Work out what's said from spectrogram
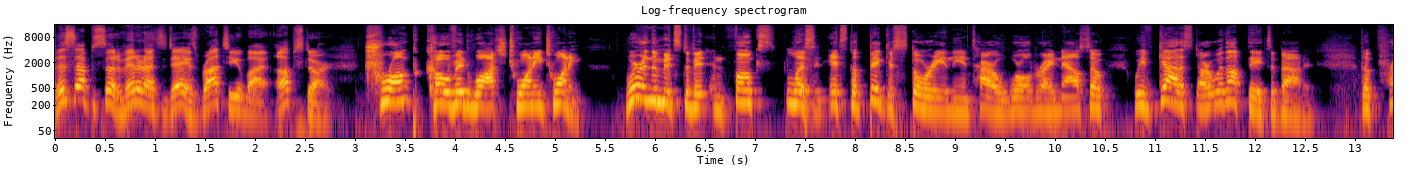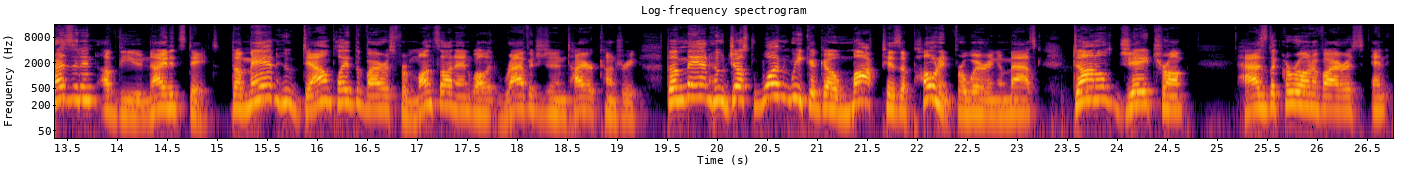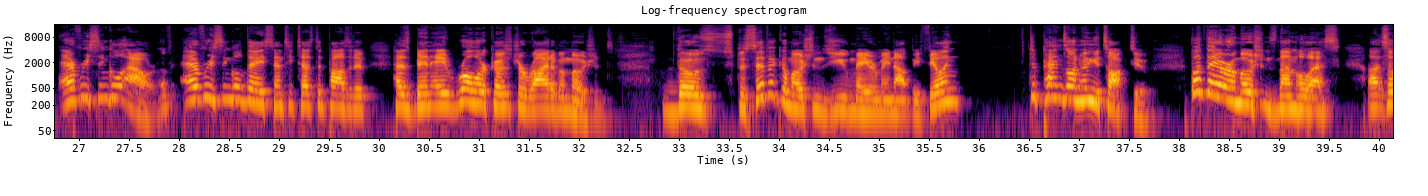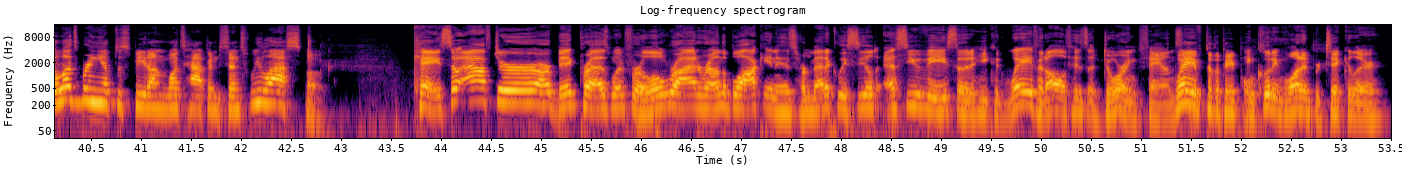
This episode of Internet Today is brought to you by Upstart. Trump COVID Watch 2020. We're in the midst of it, and folks, listen, it's the biggest story in the entire world right now, so we've got to start with updates about it. The President of the United States, the man who downplayed the virus for months on end while it ravaged an entire country, the man who just one week ago mocked his opponent for wearing a mask, Donald J. Trump, has the coronavirus, and every single hour of every single day since he tested positive has been a roller coaster ride of emotions. Those specific emotions you may or may not be feeling depends on who you talk to, but they are emotions nonetheless. Uh, so let's bring you up to speed on what's happened since we last spoke. Okay, so after our big prez went for a little ride around the block in his hermetically sealed SUV so that he could wave at all of his adoring fans, Wave to the people. including one in particular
